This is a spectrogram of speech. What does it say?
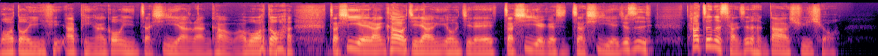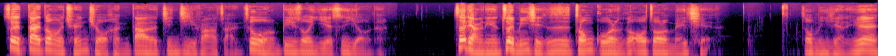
我都伊阿平阿公因十四个人口嘛，我都啊十四个人口，一人用一个十四个是十四个，就是它真的产生了很大的需求，所以带动了全球很大的经济发展。这我们必须说也是有的。这两年最明显就是中国人跟欧洲人没钱，这么明显的，因为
